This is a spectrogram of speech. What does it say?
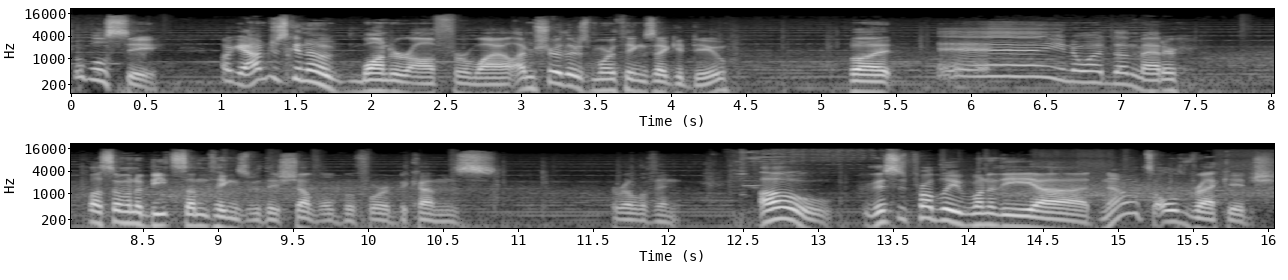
but we'll see. Okay, I'm just gonna wander off for a while. I'm sure there's more things I could do, but eh, you know what? Doesn't matter. Plus, I want to beat some things with this shovel before it becomes irrelevant. Oh, this is probably one of the, uh, no, it's old wreckage.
